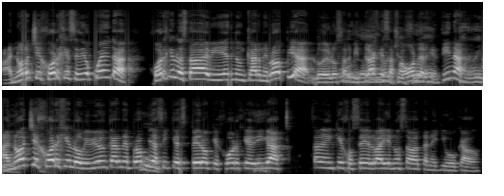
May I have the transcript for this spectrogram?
Anoche Jorge se dio cuenta, Jorge lo estaba viviendo en carne propia, lo de los arbitrajes a favor de Argentina. Anoche Jorge lo vivió en carne propia, así que espero que Jorge diga, ¿saben qué? José del Valle no estaba tan equivocado.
